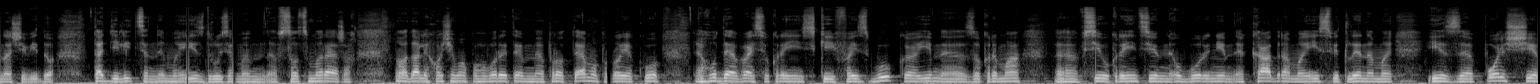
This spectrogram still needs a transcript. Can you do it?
наші відео та діліться ними із друзями в соцмережах. Ну а далі хочемо поговорити про тему, про яку гуде весь український Фейсбук, і, зокрема, е, всі українці обурені кадрами і світлинами із Польщі,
